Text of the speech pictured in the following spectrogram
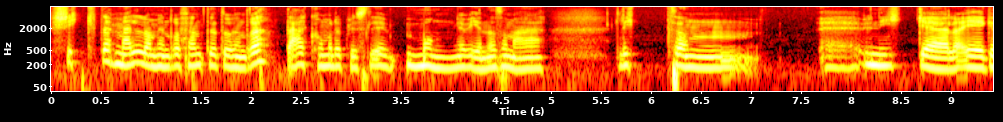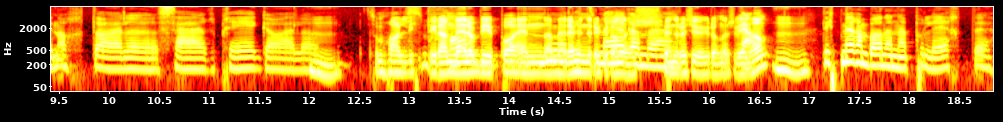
sjiktet mellom 150 og 200, der kommer det plutselig mange viner som er litt sånn uh, unike eller egenarta eller særprega eller Mm. Som har litt Som har mer å by på enn de noe mer litt 100 mer kroners, enn det- 120 kroners Ja. vinene? Mm. Litt mer enn bare denne polerte,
